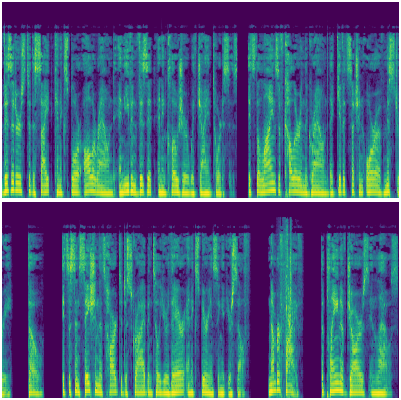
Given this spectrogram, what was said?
Visitors to the site can explore all around and even visit an enclosure with giant tortoises. It's the lines of color in the ground that give it such an aura of mystery, though, it's a sensation that's hard to describe until you're there and experiencing it yourself. Number 5. The Plain of Jars in Laos.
